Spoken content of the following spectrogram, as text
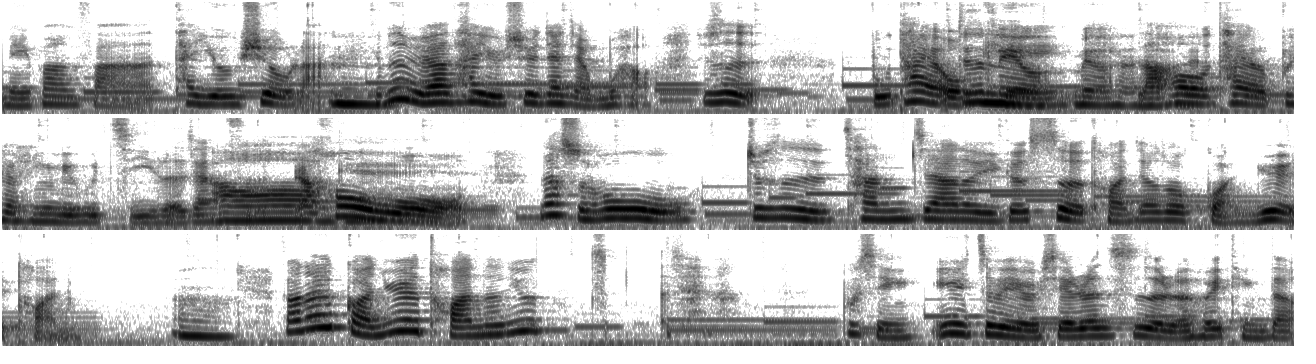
没办法太优秀啦，嗯。也不是没办法太优秀，这样讲不好，就是不太 OK，就是没有没有然后他有不小心留级了这样子，哦然后我那时候就是参加了一个社团叫做管乐团，嗯。然后那个管乐团呢又 不行，因为这边有些认识的人会听到，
